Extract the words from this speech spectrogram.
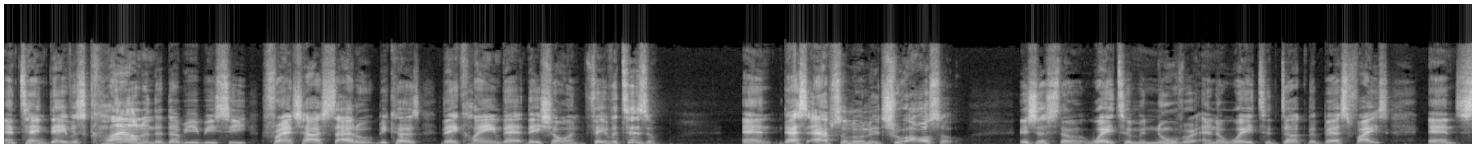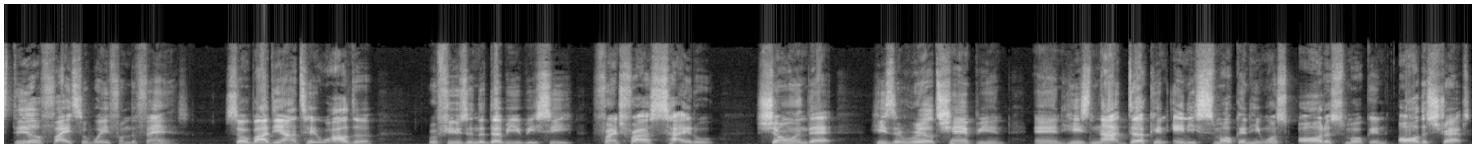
and Tank Davis clowning the WBC franchise title because they claim that they showing favoritism. And that's absolutely true also. It's just a way to maneuver and a way to duck the best fights and steal fights away from the fans. So by Deontay Wilder refusing the WBC French fries title, showing that he's a real champion and he's not ducking any smoke and he wants all the smoke and all the straps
